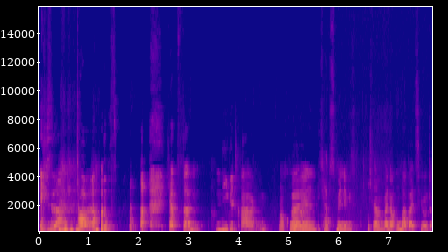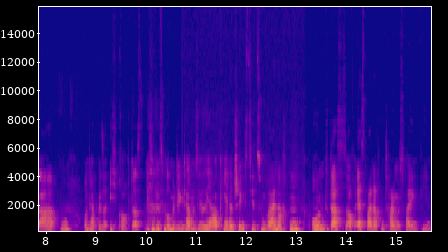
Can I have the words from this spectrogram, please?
Ich sah toll aus. Ich habe es dann nie getragen. Weil Warum? ich habe es mir nämlich, ich war mit meiner Oma bei C&A Hm. und habe gesagt, ich brauche das. Ich will es unbedingt haben. Und sie so, ja, okay, dann schenkst du dir zum Weihnachten. Und du darfst es auch erst Weihnachten tragen. Das war irgendwie ein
